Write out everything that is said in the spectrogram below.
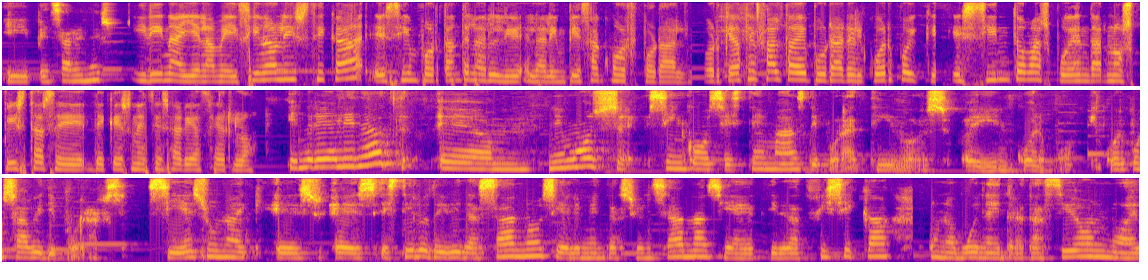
y pensar en eso. Irina, y en la medicina holística es importante la, limpieza corporal. ¿Por qué hace falta depurar el cuerpo y qué, síntomas pueden darnos pistas de, que es necesario hacerlo? En realidad, em, tenemos cinco sistemas depurativos en el cuerpo. El cuerpo sabe depurarse. Si es, una, es, es estilo de vida sano, si alimentación sana, si hay actividad física, una buena hidratación, no hay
